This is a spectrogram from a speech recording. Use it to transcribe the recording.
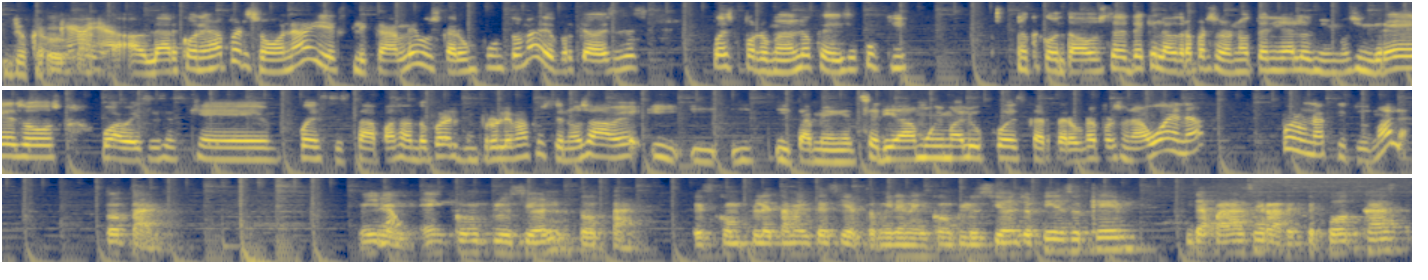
Yo creo que debería hablar con esa persona y explicarle, buscar un punto medio, porque a veces es, pues por lo menos lo que dice Cookie, lo que contaba usted de que la otra persona no tenía los mismos ingresos o a veces es que pues está pasando por algún problema que usted no sabe y, y, y, y también sería muy maluco descartar a una persona buena por una actitud mala. Total. Miren, en conclusión, total. Es completamente cierto. Miren, en conclusión, yo pienso que ya para cerrar este podcast,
